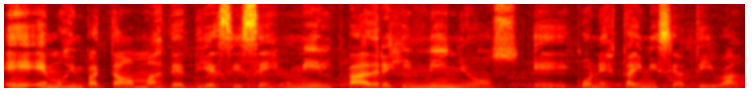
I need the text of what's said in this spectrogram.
Eh, hemos impactado más de 16 mil padres y niños con esta iniciativa.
